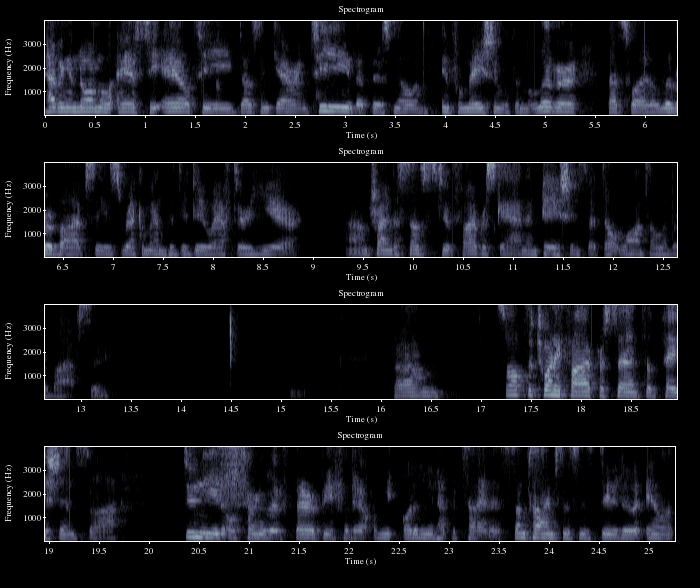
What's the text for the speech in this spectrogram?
having a normal AST ALT doesn't guarantee that there's no inflammation within the liver. That's why the liver biopsy is recommended to do after a year. I'm trying to substitute FibroScan in patients that don't want a liver biopsy. Um, so up to 25% of patients uh, do need alternative therapy for their autoimmune hepatitis. Sometimes this is due to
